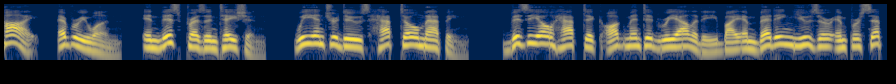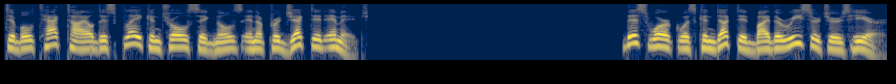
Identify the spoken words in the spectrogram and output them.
Hi, everyone. In this presentation, we introduce hapto mapping, Visuo haptic augmented reality by embedding user imperceptible tactile display control signals in a projected image. This work was conducted by the researchers here.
